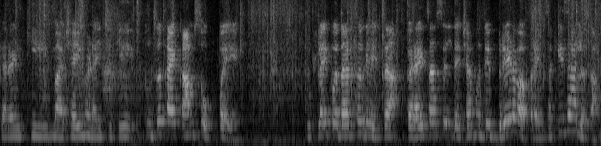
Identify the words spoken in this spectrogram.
कारण की माझी आई म्हणायची की तुझं काय काम सोपं आहे? कुठलाही पदार्थ घ्यायचा करायचा असेल त्याच्यामध्ये ब्रेड वापरायचा की झालं काम?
